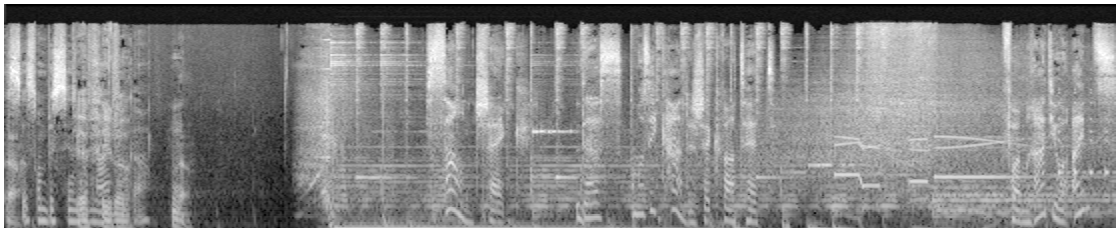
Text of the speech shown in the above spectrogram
Ja. ist das so ein bisschen Der nerviger. Ja. Soundcheck. Das musikalische Quartett. Von Radio 1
